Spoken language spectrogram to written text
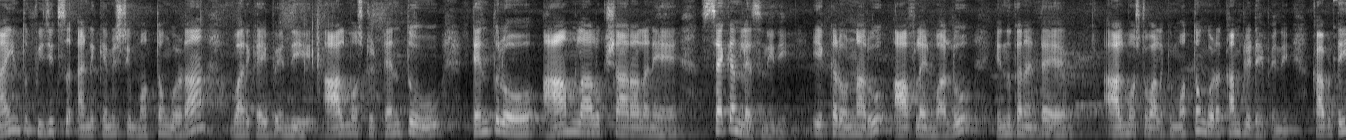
నైన్త్ ఫిజిక్స్ అండ్ కెమిస్ట్రీ మొత్తం కూడా వారికి అయిపోయింది. ఆల్మోస్ట్ టెన్త్ టెన్త్లో ఆమ్లాలు క్షారాలనే సెకండ్ లెసన్ ఇది. ఇక్కడ ఉన్నారు ఆఫ్లైన్ వాళ్ళు. ఎందుకనంటే ఆల్మోస్ట్ వాళ్ళకి మొత్తం కూడా కంప్లీట్ అయిపోయింది. కాబట్టి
